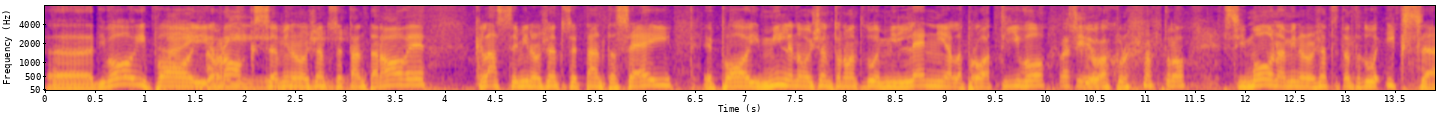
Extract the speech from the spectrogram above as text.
eh, di voi, poi Dai. Rox 1979 classe 1976 e poi 1992 millennial proattivo qualcun altro? Simona 1972 X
